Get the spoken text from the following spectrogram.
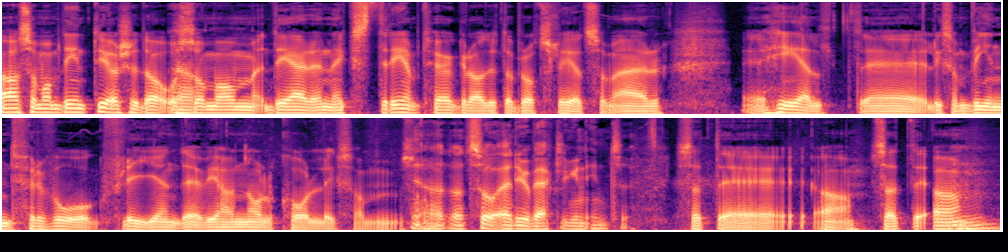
Ja, som om det inte görs idag och Ja. som om det är en extremt hög grad av brottslighet som är helt eh, liksom vind för våg, flyende, vi har noll koll liksom. Så, Ja, så är det ju verkligen inte. så att, eh, ja, så att, ja. Mm.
